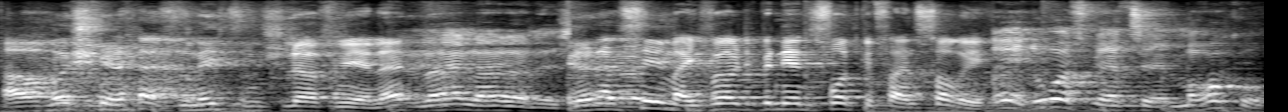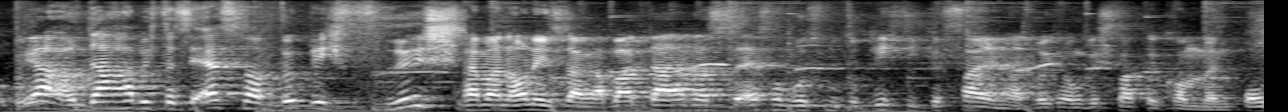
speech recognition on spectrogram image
aber Muscheln hast du nicht zum Schlürfen hier, ne? Nein, leider nicht. Dann erzähl mal, ich wollte, bin dir ins Wort gefallen, sorry. Hey, du hast mir erzählt, Marokko. Ja, und da habe ich das erste Mal wirklich frisch, kann man auch nicht sagen, aber da das erste Mal, wo es mir so richtig gefallen hat, wo ich auf den Geschmack gekommen bin. Oh,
